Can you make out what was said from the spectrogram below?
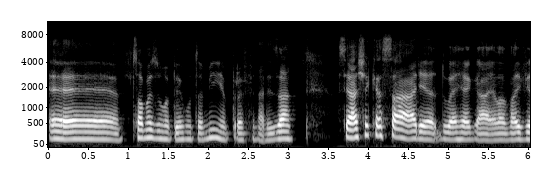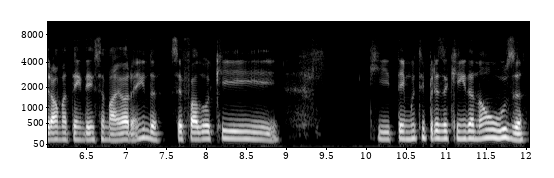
É, só mais uma pergunta minha para finalizar. Você acha que essa área do RH ela vai virar uma tendência maior ainda? Você falou que que tem muita empresa que ainda não usa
